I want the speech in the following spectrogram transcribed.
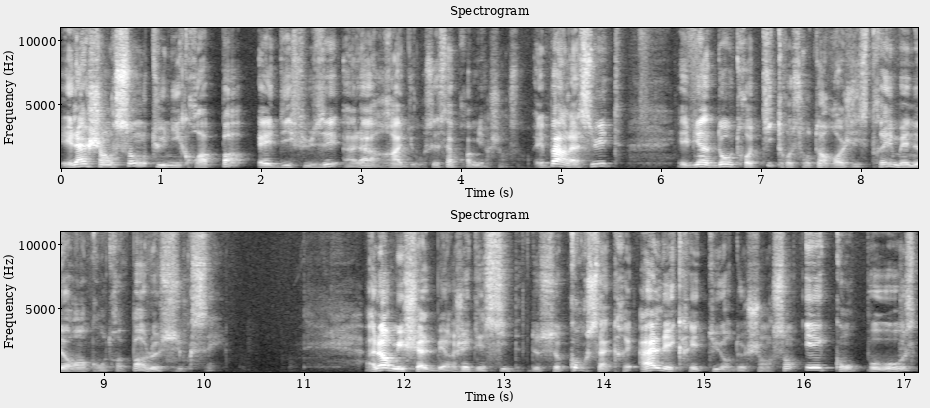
Et la chanson Tu n'y crois pas est diffusée à la radio. C'est sa première chanson. Et par la suite, eh bien, d'autres titres sont enregistrés mais ne rencontrent pas le succès. Alors Michel Berger décide de se consacrer à l'écriture de chansons et compose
